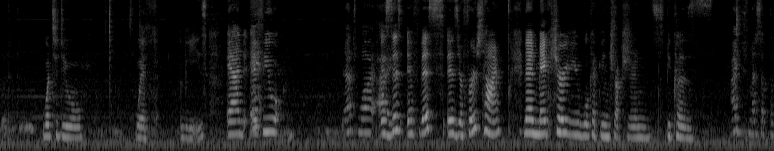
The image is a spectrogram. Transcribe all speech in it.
What to do. what to do with these. And eh. if you That's why I. is this if this is your first time, then make sure you look at the instructions because I just messed up the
